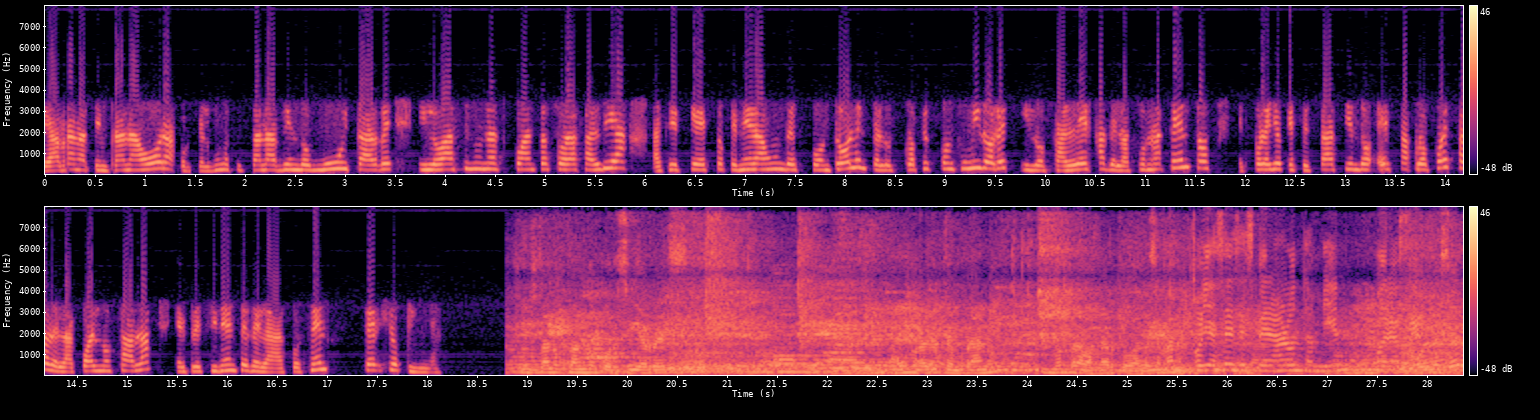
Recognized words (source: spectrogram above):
que abran a temprana hora, porque algunos están abriendo muy tarde y lo hacen unas cuantas horas al día. Así es que esto genera un descontrol entre los propios consumidores y los aleja de la zona centro. Es por ello que se está haciendo esta propuesta de la cual nos habla el presidente de la ACOSEN, Sergio Piña. Están optando por cierres a un horario temprano y no trabajar toda la semana. O ya se desesperaron también, podrá ser. Puede ser,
